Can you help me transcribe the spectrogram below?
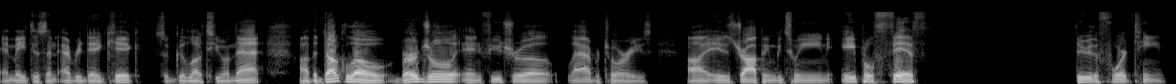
and make this an everyday kick. So good luck to you on that. Uh, the Dunk Low, Virgil and Futura Laboratories uh, is dropping between April 5th through the 14th.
